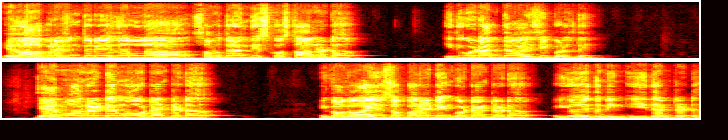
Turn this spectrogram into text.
ఏదో ఆపరేషన్ దుర్యోధనలో సముద్రాన్ని తీసుకొస్తా అన్నాడు. ఇది కూడా అంతే వైసీపీ వాళ్ళది. జగన్మోహన్ రెడ్డి ఏమో ఒకటి అంటాడు ఇంకొక వై సుబ్బారెడ్డి ఇంకోటి అంటాడు ఇగో ఇతను ఇంక ఇది అంటాడు.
